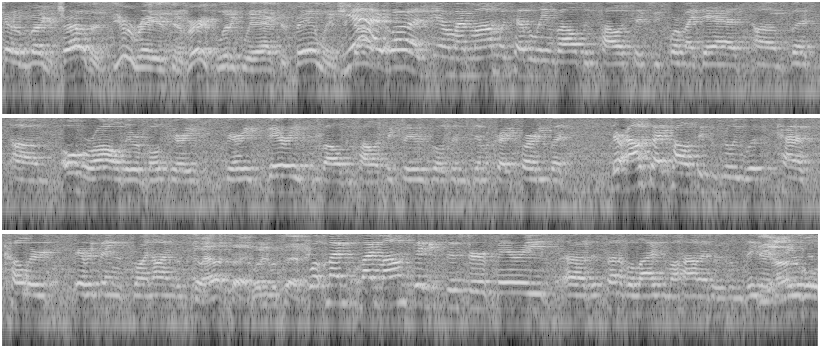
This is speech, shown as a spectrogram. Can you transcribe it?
kind of about your childhood. So you were raised in a very politically active family in Chicago. Yeah, I was. You know, my mom was heavily involved in politics before my dad, um, but um, overall, they were both very, very, very involved in politics. They were both in the Democratic Party, but their outside politics was really what kind of colored everything that's going on. with So me. outside, what, what's that mean? Well, my, my mom's baby sister married uh, the son of Elijah Muhammad, who was a leader the of the Honorable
